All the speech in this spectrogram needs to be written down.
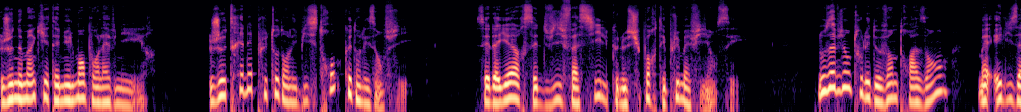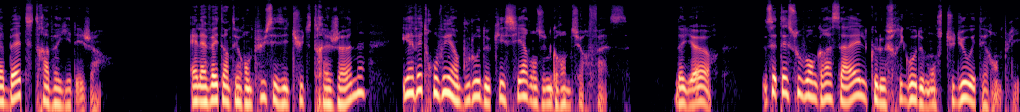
je ne m'inquiétais nullement pour l'avenir. Je traînais plutôt dans les bistrots que dans les amphis. C'est d'ailleurs cette vie facile que ne supportait plus ma fiancée. Nous avions tous les deux vingt-trois ans, mais Elisabeth travaillait déjà. Elle avait interrompu ses études très jeune et avait trouvé un boulot de caissière dans une grande surface. D'ailleurs, c'était souvent grâce à elle que le frigo de mon studio était rempli.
